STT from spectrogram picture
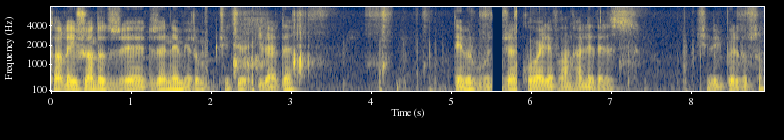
Tarlayı şu anda düz- e, düzenlemiyorum çünkü ileride demir bulunca kovayla falan hallederiz. Şimdilik böyle dursun.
